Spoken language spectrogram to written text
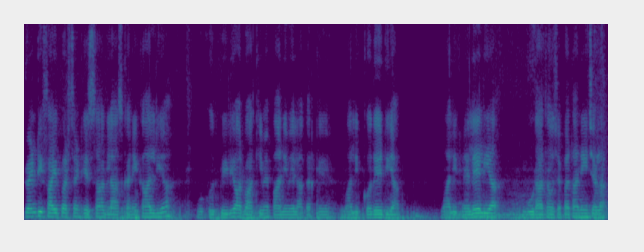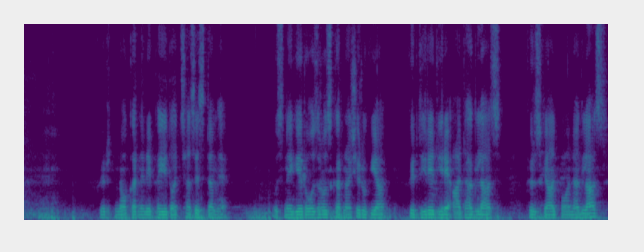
ट्वेंटी फाइव परसेंट हिस्सा ग्लास का निकाल लिया, वो खुद पी लिया और बाकी में पानी मिला करके मालिक को दे दिया। मालिक ने ले लिया, बूढ़ा था, उसे पता नहीं चला। फिर नौकर ने देखा, ये तो अच्छा सिस्टम है। उसने ये रोज़ रोज़ करना शुरू किया, फिर धीरे धीरे आधा ग्लास, फिर उसके बाद पौना ग्लास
